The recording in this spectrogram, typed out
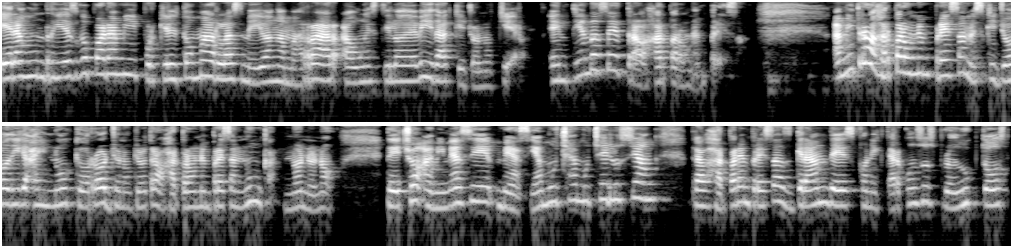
eran un riesgo para mí porque el tomarlas me iban a amarrar a un estilo de vida que yo no quiero. Entiéndase trabajar para una empresa. A mí trabajar para una empresa no es que yo diga, ay no, qué horror, yo no quiero trabajar para una empresa nunca. No, no, no. De hecho, a mí me, hacía, me hacía mucha, mucha ilusión trabajar para empresas grandes, conectar con sus productos,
